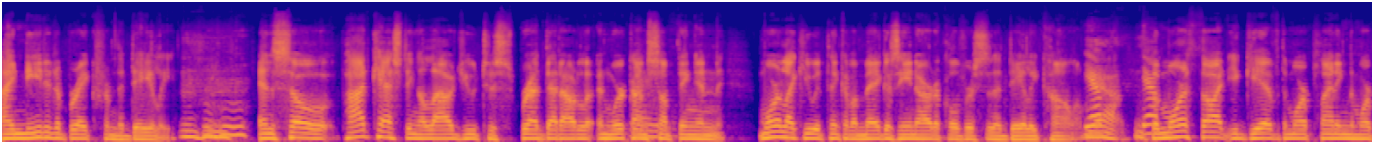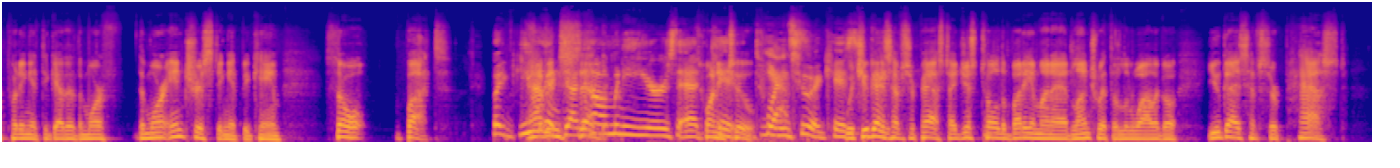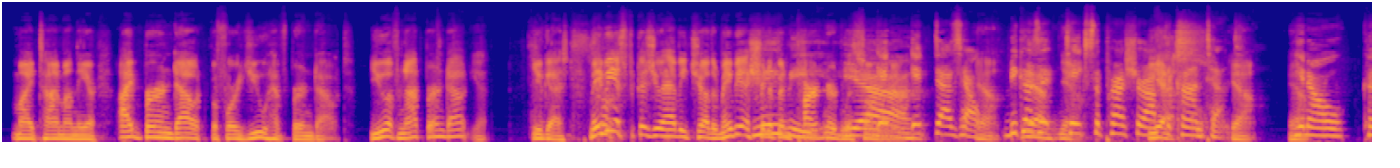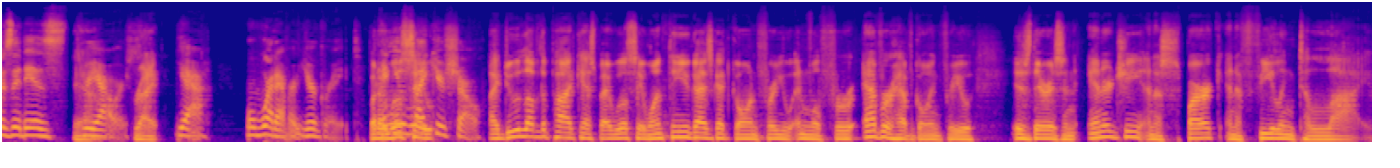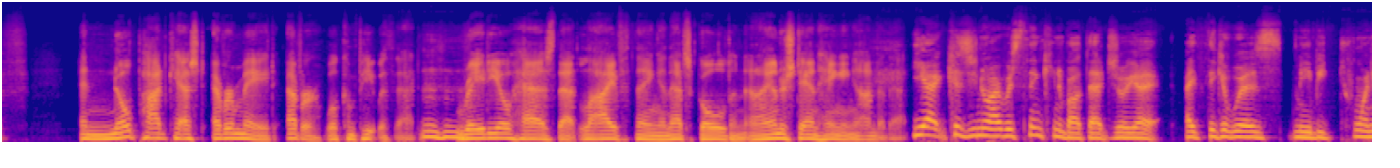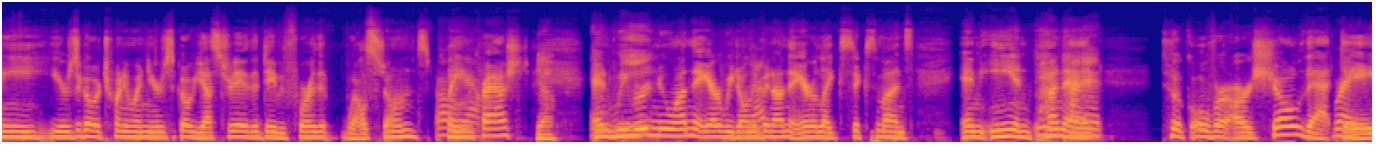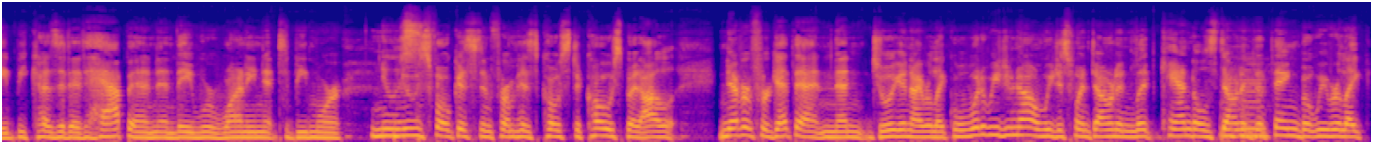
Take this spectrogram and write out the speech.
I needed a break from the daily. Mm-hmm. And so podcasting allowed you to spread that out and work on something and more like you would think of a magazine article versus a daily column Yep. Yeah. Yep. the more thought you give, the more planning, the more putting it together, the more the more interesting it became. So, but But you Having have done said- how many years at K- 22. 22 at KSTP. which you guys have surpassed. I just told a buddy of mine I had lunch with a little while ago. You guys have surpassed my time on the air. I burned out before you have burned out. You have not burned out yet. You guys. Maybe it's because you have each other. Maybe I should have been partnered with Yeah. somebody. It, it does help Yeah. because Yeah. it Yeah. takes the pressure off Yes. the content. Yeah. yeah. You know, because it is Yeah. three hours. Right. Yeah. Well, whatever. You're great. But I and will you say- like your show. I do love the podcast, but I will say one thing you guys got going for you and will forever have going for you is there is an energy and a spark and a feeling to live. And no podcast ever made, ever, will compete with that. Mm-hmm. Radio has that live thing, and that's golden. And I understand hanging on to that. Yeah, because you know, I was thinking about that, Julia. I think it was maybe 20 years ago or 21 years ago, yesterday, the day before that Wellstone's Oh, plane yeah. crashed. Yeah. And, And we, we- were new on the air. We'd only Yep. been on the air like six months. And Ian Punnett Punnett. took over our show that Right. day because it had happened and they were wanting it to be more News. news focused and from his coast to coast. But I'll never forget that. And then Julia and I were like, well, what do we do now? And we just went down and lit candles down at the mm-hmm. thing. But we were like,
